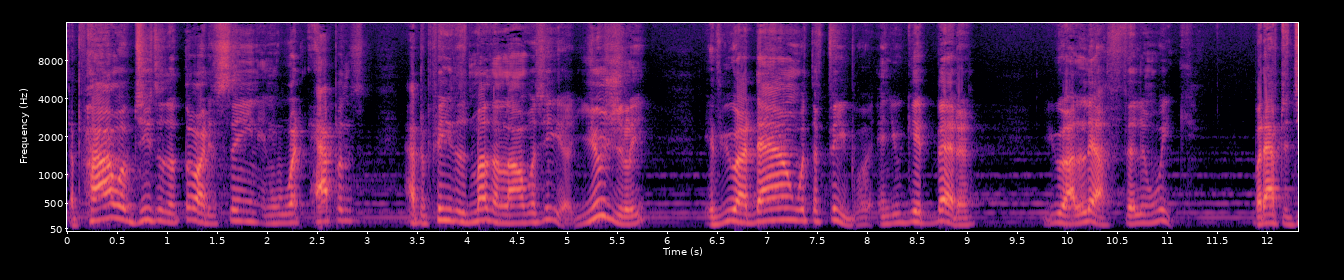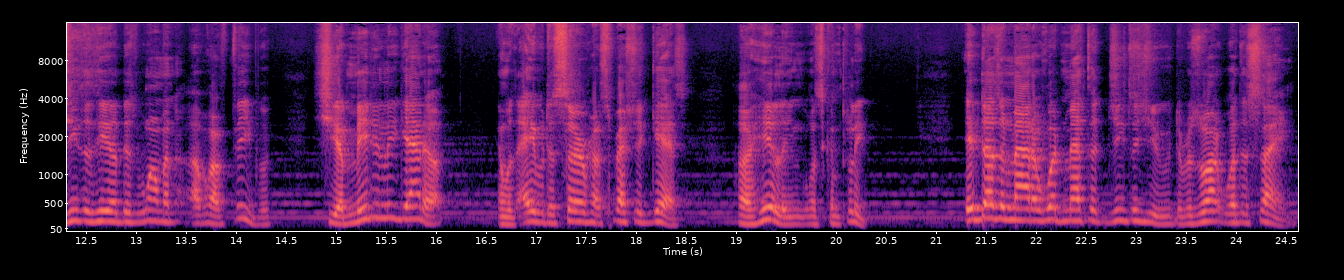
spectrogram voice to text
The power of Jesus' authority is seen in what happens after Peter's mother in law was healed. Usually, if you are down with the fever and you get better, you are left feeling weak. But after Jesus healed this woman of her fever, she immediately got up and was able to serve her special guest. Her healing was complete. It doesn't matter what method Jesus used, the result was the same.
